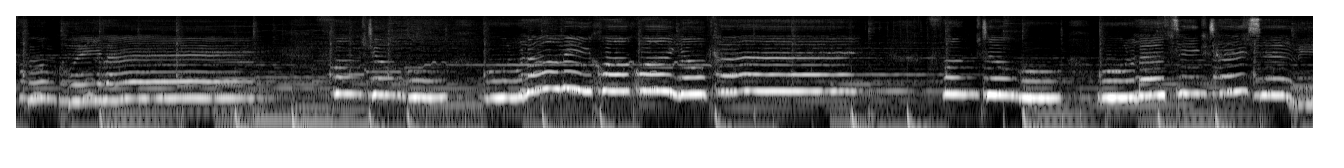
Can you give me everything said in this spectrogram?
风回来。风筝舞，舞了梨花花又开。风筝舞，舞了金钗雪里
